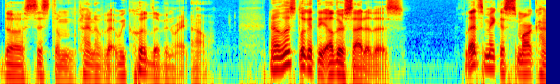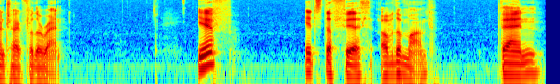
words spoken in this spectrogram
the system kind of that we could live in right now. Now let's look at the other side of this. Let's make a smart contract for the rent. If it's the 5th of the month, then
